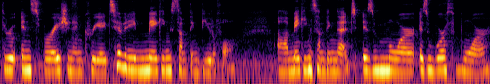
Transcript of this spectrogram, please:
through inspiration and creativity, making something beautiful, uh, making something that is more, is worth more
